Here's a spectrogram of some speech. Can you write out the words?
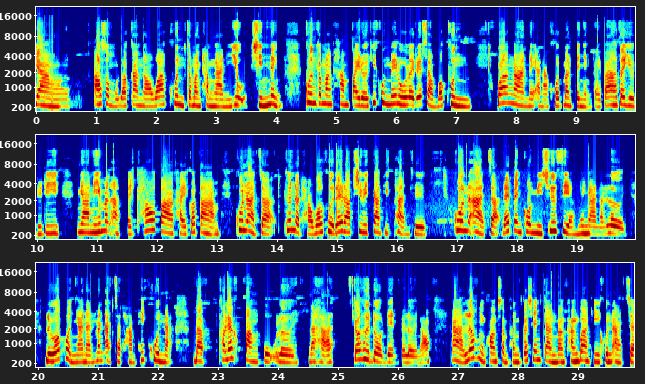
อย่าง เอาสมมุติแล้วกันเนาะว่าคุณกำลังทำงานนี้อยู่ชิ้นหนึ่ง คุณกำลังทำไปโดยที่คุณไม่รู้เลยด้วยซ้ำว่าคุณว่างานในอนาคตมันเป็นอย่างไรบ้างแต่อยู่ดีๆ งานนี้มันอาจไปเข้าตาใครก็ตาม คุณอาจจะขึ้นเดอะทาวเวอร์คือได้รับชีวิตการพลิกผันคือ คุณอาจจะได้เป็นคนมีชื่อเสียงในงานนั้นเลย หรือว่าผลงานนั้นมันอาจจะทำให้คุณอะแบบเขาเรียกปังปุเลยนะคะ ก็คือโดดเด่นไปเลยเนาะอ่าเรื่องของความสัมพันธ์ก็เช่นกันบางครั้งบางทีคุณอาจจะ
